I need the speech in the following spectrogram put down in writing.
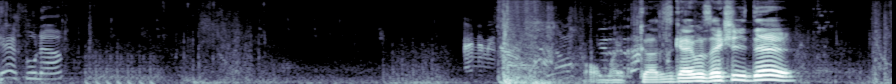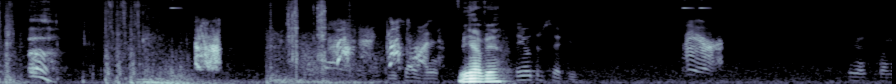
Careful now. Oh my god, this guy was actually there. Vinha, vinha. Tem outro C aqui. Pegar pai.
